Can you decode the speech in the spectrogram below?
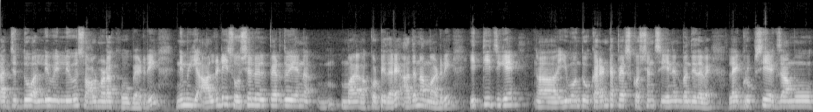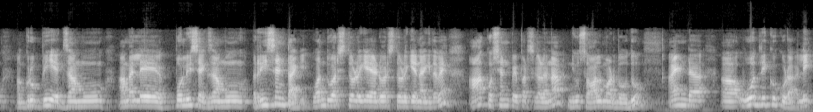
ರಾಜ್ಯದ್ದು ಅಲ್ಲಿಯೂ ಇಲ್ಲಿಯೂ ಸಾಲ್ವ್ ಮಾಡೋಕ್ಕೆ ಹೋಗಬೇಡ್ರಿ. ನಿಮಗೆ ಆಲ್ರೆಡಿ ಸೋಷಿಯಲ್ ವೆಲ್ಫೇರ್ದು ಏನು ಕೊಟ್ಟಿದ್ದಾರೆ ಅದನ್ನು ಮಾಡಿರಿ. ಇತ್ತೀಚೆಗೆ ಈ ಒಂದು ಕರೆಂಟ್ ಅಫೇರ್ಸ್ ಕ್ವಶನ್ಸ್ ಏನೇನು ಬಂದಿದ್ದಾವೆ like group C exam group B exam ಆಮೇಲೆ ಪೊಲೀಸ್ ಎಕ್ಸಾಮು ರೀಸೆಂಟಾಗಿ ಒಂದು ವರ್ಷದೊಳಗೆ, ಎರಡು ವರ್ಷದೊಳಗೆ ಏನಾಗಿದ್ದಾವೆ ಆ ಕ್ವಶನ್ ಪೇಪರ್ಸ್ಗಳನ್ನು ನೀವು ಸಾಲ್ವ್ ಮಾಡ್ಬೋದು. ಆ್ಯಂಡ್ ಓದಲಿಕ್ಕೂ ಕೂಡ ಲೈಕ್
